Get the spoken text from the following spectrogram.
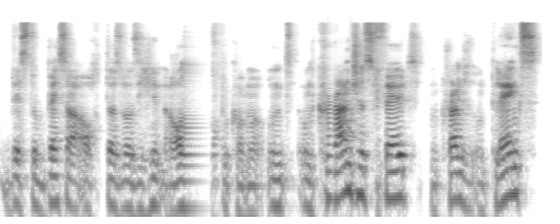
desto besser auch das, was ich hinten rausbekomme. Und, und Crunches fällt, und Crunches und Planks,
